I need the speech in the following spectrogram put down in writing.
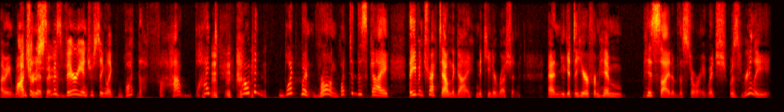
I mean watching this. It was very interesting like what the fuck how what? How did what went wrong? What did this guy they even tracked down the guy nikita russian and you get to hear from him his side of the story which was really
